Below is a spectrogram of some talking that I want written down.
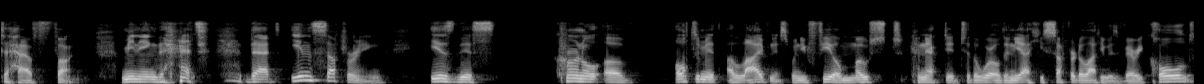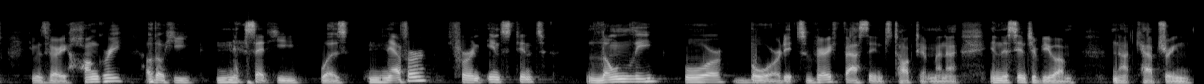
to have fun," meaning that that in suffering is this kernel of ultimate aliveness when you feel most connected to the world. And yeah, he suffered a lot. He was very cold. He was very hungry, although he ne- said he was never for an instant lonely or bored. It's very fascinating to talk to him. And I, in this interview, I'm not capturing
